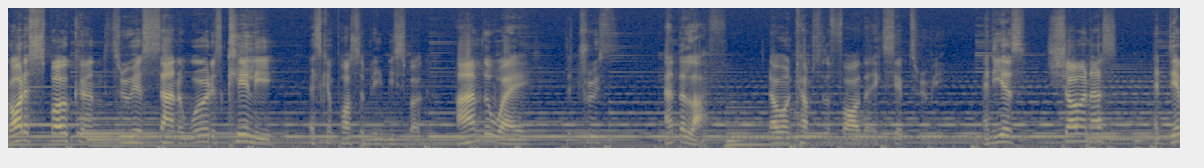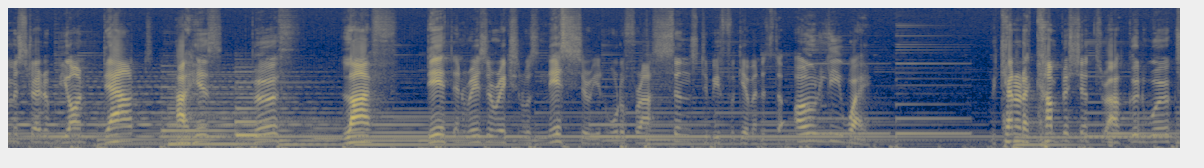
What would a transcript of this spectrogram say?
God has spoken through His Son a word as clearly as can possibly be spoken. I am the way, the truth, and the life. No one comes to the Father except through me. And He has shown us and demonstrated beyond doubt how His birth, life, death, and resurrection was necessary in order for our sins to be forgiven. It's the only way. We cannot accomplish it through our good works.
